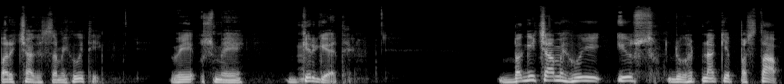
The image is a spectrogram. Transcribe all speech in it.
परीक्षा के समय हुई थी। वे उसमें गिर गए थे। बगीचा में हुई इस दुर्घटना के पश्चात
